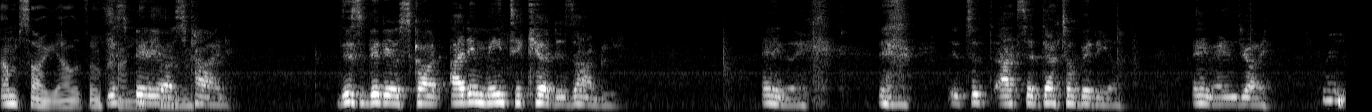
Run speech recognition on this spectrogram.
I'm sorry, I was in This front of the video is called, this video is called, I didn't mean to kill the zombie. Anyway, it's an accidental video. Anyway, enjoy. Please.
